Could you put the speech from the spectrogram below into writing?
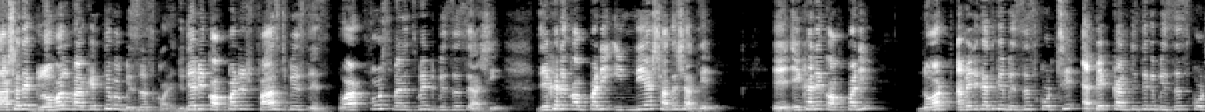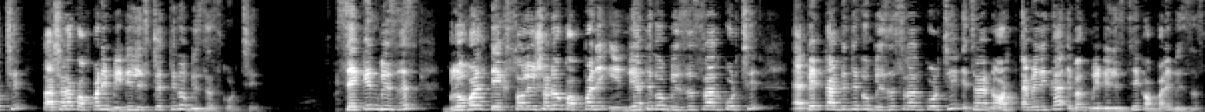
তার সাথে গ্লোবাল মার্কেট থেকেও বিজনেস করে। যদি আমি কোম্পানির ফার্স্ট বিজনেস ওয়ার্কফোর্স ম্যানেজমেন্ট বিজনেসে আসি, যেখানে কোম্পানি ইন্ডিয়ার সাথে সাথে এখানে কোম্পানি নর্থ আমেরিকা থেকে বিজনেস করছে অ্যাপেক কান্ট্রি থেকে বিজনেস করছে তাছাড়া কোম্পানি মিডিল ইস্টের থেকেও বিজনেস করছে। সেকেন্ড বিজনেস গ্লোবাল টেক সলিউশনেও কোম্পানি ইন্ডিয়া থেকেও বিজনেস রান করছে অ্যাপেক কান্ট্রি থেকেও বিজনেস রান করছে, এছাড়া নর্থ আমেরিকা এবং মিডিল ইস্ট থেকে কোম্পানি বিজনেস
